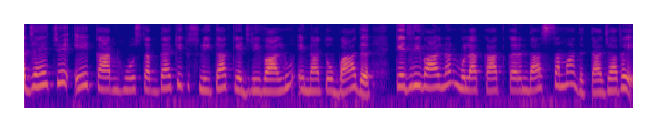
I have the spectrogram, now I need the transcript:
ਅਜਿਹੇ 'ਚ ਇਹ ਕਾਰਨ ਹੋ ਸਕਦਾ ਹੈ ਕਿ ਸੁਨੀਤਾ ਕੇਜਰੀਵਾਲ ਨੂੰ ਇਹਨਾਂ ਤੋਂ ਬਾਅਦ ਕੇਜਰੀਵਾਲ ਨਾਲ ਮੁਲਾਕਾਤ ਕਰਨ ਦਾ ਸਮਾਂ ਦਿੱਤਾ ਜਾਵੇ।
